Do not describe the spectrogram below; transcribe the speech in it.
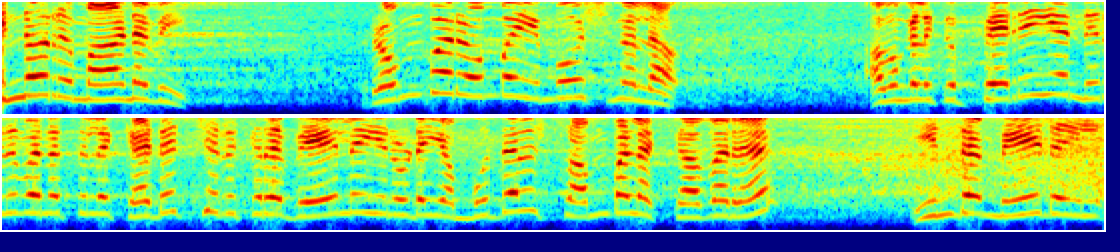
இன்னொரு மாணவி ரொம்ப ரொம்ப இமோஷனலா அவங்களுக்கு பெரிய நிறுவனத்துல கிடைச்சிருக்கிற வேலையினுடைய முதல் சம்பள கவரை இந்த மேடையில்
